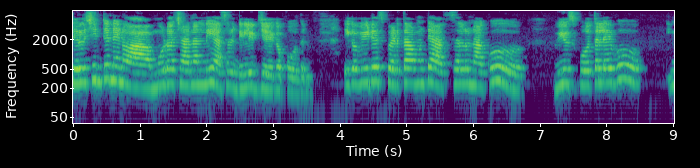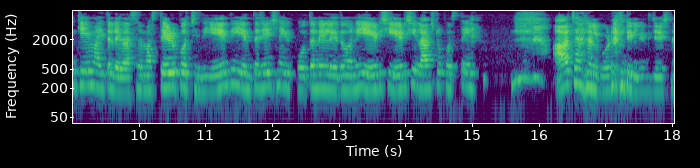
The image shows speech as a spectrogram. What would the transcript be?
తెలిసింటే నేను ఆ మూడో ఛానల్ని అసలు డిలీట్ చేయకపోదును. ఇక వీడియోస్ పెడతా ఉంటే అసలు నాకు వ్యూస్ పోతలేవు ఇంకేం అవుతలేదు అసలు మస్తు ఏడుపు వచ్చింది. ఏంది? ఎంత చేసినా ఇది పోతనే లేదు అని ఏడిచి ఏడిచి లాస్ట్కి వస్తే ఆ ఛానల్ కూడా డిలీట్ చేసిన.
